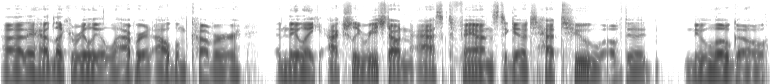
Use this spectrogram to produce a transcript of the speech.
uh, they had like a really elaborate album cover, and they like actually reached out and asked fans to get a tattoo of the new logo,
